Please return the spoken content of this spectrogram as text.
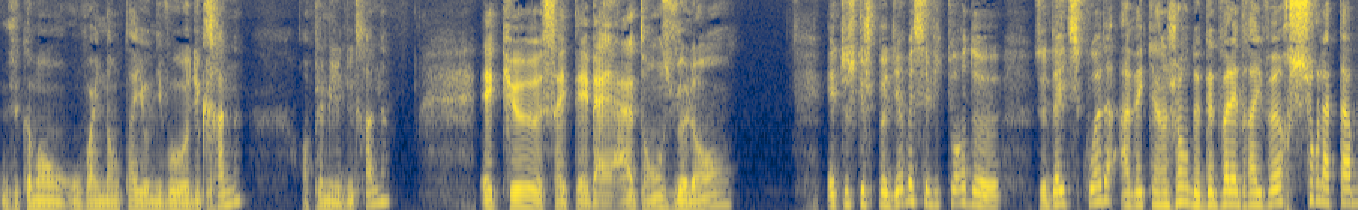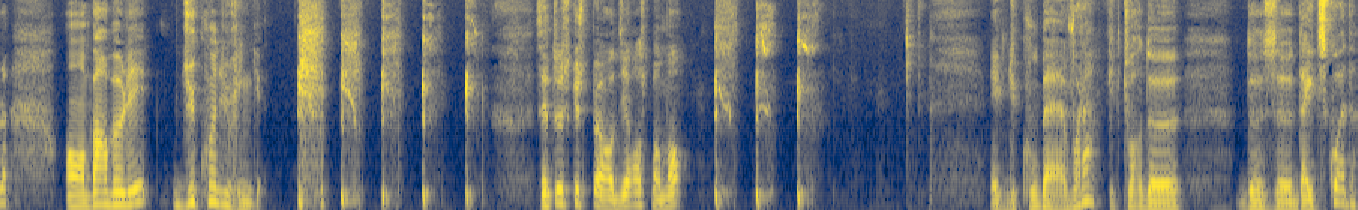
Vu comment on voit une entaille au niveau du crâne, en plein milieu du crâne. Et que ça a été ben, intense, violent, et tout ce que je peux dire, ben, c'est victoire de The Date Squad avec un genre de Dead Valley Driver sur la table en barbelé du coin du ring. c'est tout ce que je peux en dire en ce moment. Et du coup, ben voilà, victoire de, The Date Squad.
